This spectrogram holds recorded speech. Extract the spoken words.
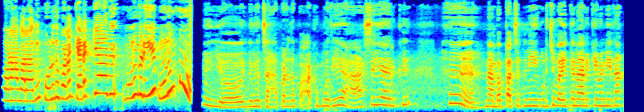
போனா வராது பொழுது போனா கிடைக்காது. முழுங்குடி முழுங்கு ஐயோ இதுங்க சாப்பிட்றத பார்க்கும்போதே ஆசையா இருக்கு. ஹம், நம்ம பச்சை தண்ணியை குடிச்சு வயிற்று அரைக்க வேண்டியதான்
